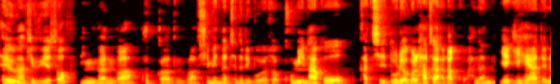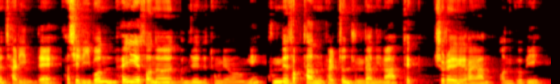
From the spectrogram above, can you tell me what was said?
대응하기 위해서 민간과 국가들과 시민단체들이 모여서 고민하고 같이 노력을 하자라고 하는 얘기해야 되는 자리인데 사실 이번 회의에서는 문재인 대통령이 국내 석탄 발전 중단이나 퇴출에 대한 언급이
